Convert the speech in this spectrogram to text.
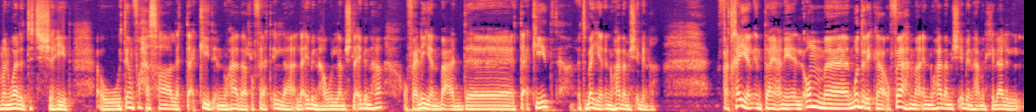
ومن والدة الشهيد ويتم فحصها للتأكيد أنه هذا الرفات إلا لابنها ولا مش لابنها. وفعليا بعد آه، تأكيد تبين أنه هذا مش ابنها. فتخيل انت يعني الأم مدركة وفاهمة إنه هذا مش ابنها من خلال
